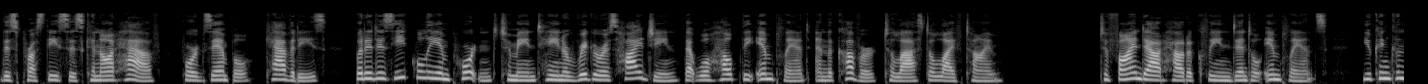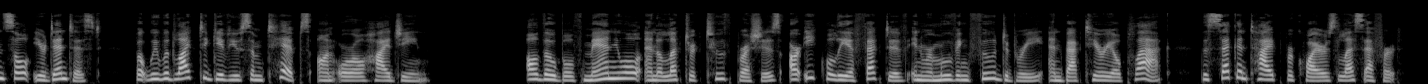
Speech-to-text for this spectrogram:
This prosthesis cannot have, for example, cavities, but it is equally important to maintain a rigorous hygiene that will help the implant and the cover to last a lifetime. To find out how to clean dental implants, you can consult your dentist, but we would like to give you some tips on oral hygiene. Although both manual and electric toothbrushes are equally effective in removing food debris and bacterial plaque, the second type requires less effort.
